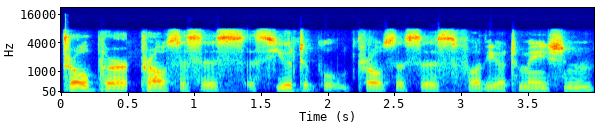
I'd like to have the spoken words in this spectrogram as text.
proper processes, suitable processes for the automation.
